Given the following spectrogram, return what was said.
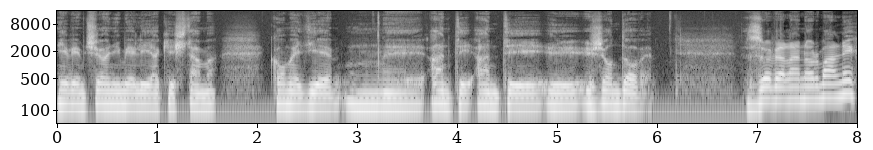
Nie wiem, czy oni mieli jakieś tam komedie mm, y, anty, antyrządowe. Zdrowia dla normalnych.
